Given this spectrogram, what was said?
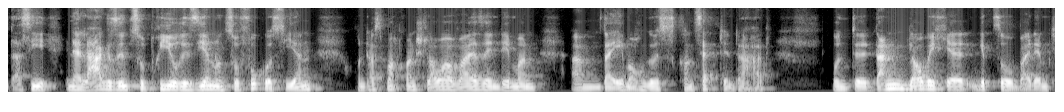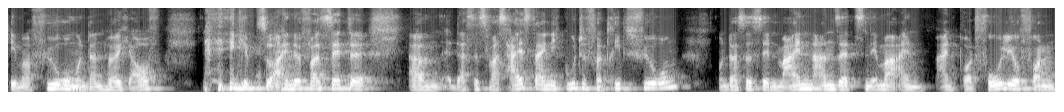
dass sie in der Lage sind zu priorisieren und zu fokussieren. Und das macht man schlauerweise, indem man ähm, da eben auch ein gewisses Konzept hinter hat. Und äh, dann, glaube ich, äh, gibt so bei dem Thema Führung, und dann höre ich auf, gibt so eine Facette, ähm, das ist, was heißt eigentlich gute Vertriebsführung? Und das ist in meinen Ansätzen immer ein, ein Portfolio von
